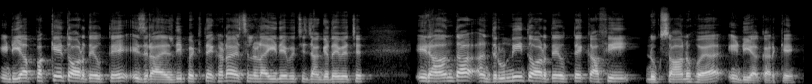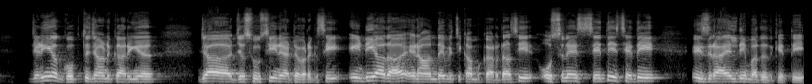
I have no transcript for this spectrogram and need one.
ਇੰਡੀਆ ਪੱਕੇ ਤੌਰ ਦੇ ਉੱਤੇ ਇਜ਼ਰਾਈਲ ਦੀ ਪਿੱਠ ਤੇ ਖੜਾ ਇਸ ਲੜਾਈ ਦੇ ਵਿੱਚ, ਜੰਗ ਦੇ ਵਿੱਚ। ਈਰਾਨ ਦਾ ਅੰਦਰੂਨੀ ਤੌਰ ਦੇ ਉੱਤੇ ਕਾਫੀ ਨੁਕਸਾਨ ਹੋਇਆ ਇੰਡੀਆ ਕਰਕੇ। ਜਿਹੜੀਆਂ ਗੁਪਤ ਜਾਣਕਾਰੀਆਂ ਜਾਂ ਜਸੂਸੀ ਨੈਟਵਰਕ ਸੀ, ਇੰਡੀਆ ਦਾ ਈਰਾਨ ਦੇ ਵਿੱਚ ਕੰਮ ਕਰਦਾ ਸੀ, ਉਸਨੇ ਸਿੱਧੀ ਸਿੱਧੀ ਇਜ਼ਰਾਈਲ ਦੀ ਮਦਦ ਕੀਤੀ।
